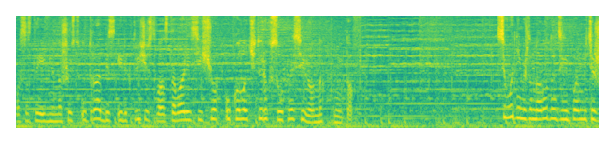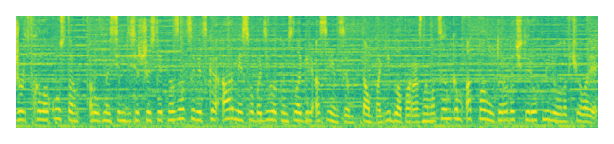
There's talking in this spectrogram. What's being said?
По состоянию на 6 утра без электричества оставались еще около 400 населенных пунктов. Сегодня Международный день памяти жертв Холокоста. Ровно 76 лет назад советская армия освободила концлагерь Освенцим. Там погибло по разным оценкам от полутора до четырех миллионов человек.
